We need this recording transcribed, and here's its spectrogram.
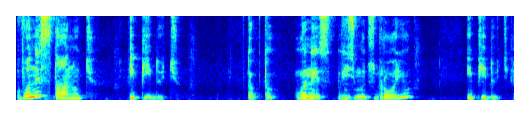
вони стануть і підуть. Тобто вони візьмуть зброю і підуть.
